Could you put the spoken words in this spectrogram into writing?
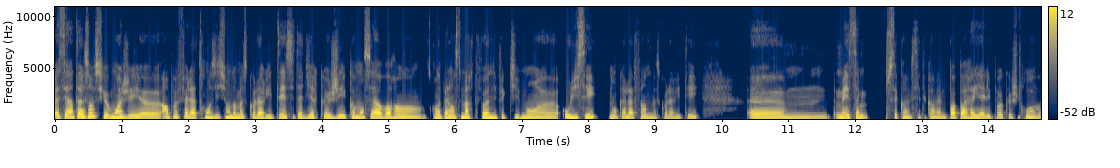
Bah, c'est intéressant parce que moi, j'ai euh, un peu fait la transition dans ma scolarité, c'est-à-dire que j'ai commencé à avoir un, ce qu'on appelle un smartphone, effectivement, euh, au lycée, donc à la fin de ma scolarité. Euh, mais ça, c'est quand même, c'était quand même pas pareil à l'époque, je trouve.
